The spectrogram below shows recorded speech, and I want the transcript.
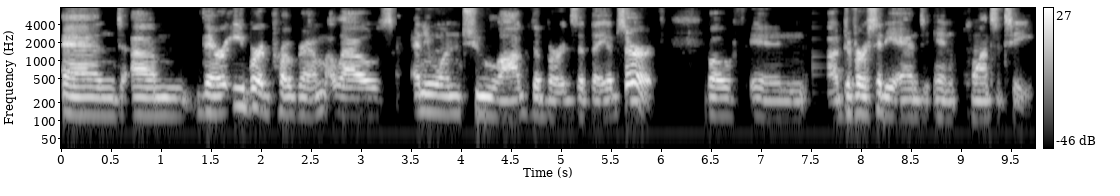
And um, their eBird program allows anyone to log the birds that they observe both in uh, diversity and in quantity.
